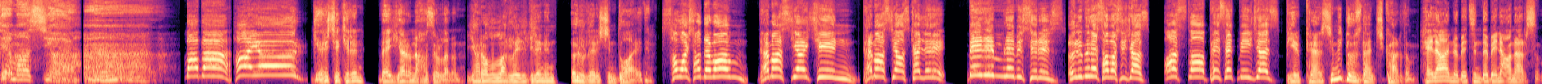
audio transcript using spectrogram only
Demasya. Baba! Hayır! Geri çekilin ve yarına hazırlanın. Yaralılarla ilgilenin. Ölüler için dua edin. Savaşa devam! Demasya için! Demasya askerleri! Benimle misiniz? Ölümüne savaşacağız. Asla pes etmeyeceğiz. Bir prensimi gözden çıkardım. Hela nöbetinde beni anarsın.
